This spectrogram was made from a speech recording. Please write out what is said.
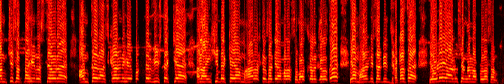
आमची सत्ता ही रस्त्यावर आहे. आमचं राजकारण हे फक्त वीस टक्के आहे आणि ऐंशी टक्के या महाराष्ट्रासाठी आम्हाला समाजकारण करायचं आहे. या मराठीसाठी झटाचं आहे. एवढं या अनुषंगाने आपल्याला सांगतो.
